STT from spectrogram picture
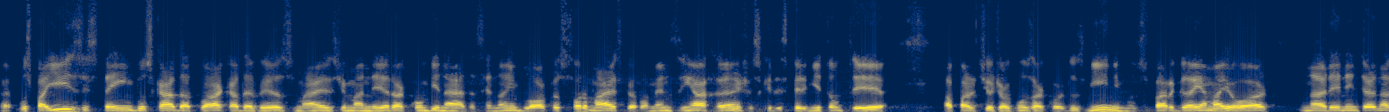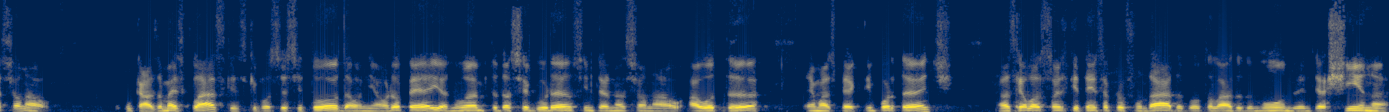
uh, os países têm buscado atuar cada vez mais de maneira combinada, se não em blocos formais, pelo menos em arranjos que eles permitam ter, a partir de alguns acordos mínimos, barganha maior na arena internacional. O caso mais clássico, esse que você citou, da União Europeia, no âmbito da segurança internacional, a OTAN, é um aspecto importante. As relações que têm se aprofundado do outro lado do mundo entre a China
